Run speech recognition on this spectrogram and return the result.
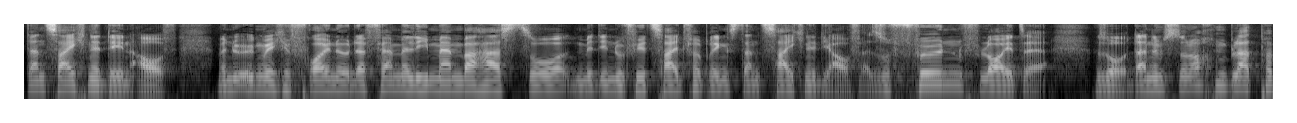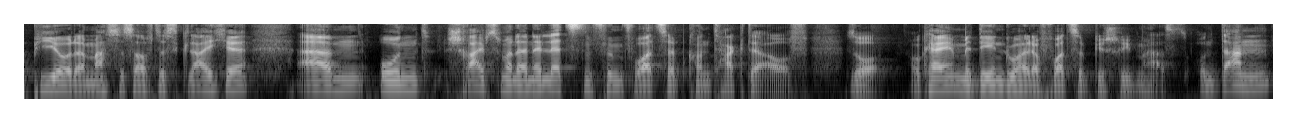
dann zeichne den auf. Wenn du irgendwelche Freunde oder Family Member hast, so mit denen du viel Zeit verbringst, dann zeichne die auf. Also fünf Leute. So, dann nimmst du noch ein Blatt Papier oder machst es auf das gleiche ähm, und schreibst mal deine letzten fünf WhatsApp-Kontakte auf. So, okay, mit denen du halt auf WhatsApp geschrieben hast. Und dann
